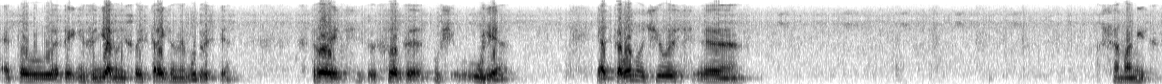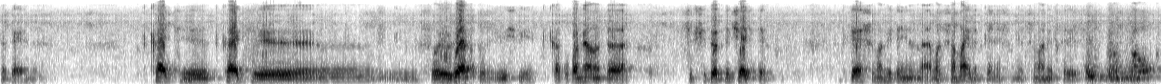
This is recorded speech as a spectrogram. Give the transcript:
эту, этой инженерной своей строительной мудрости строить соты улья. И от кого научилась э, шамамит какая-то ткать, э, ткать э, свою вязку, если, как упомянуто в четвертой части. Такая шамамит, я не знаю. Вот шамаймит, конечно, нет, шамамит, скорее всего. Паук?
